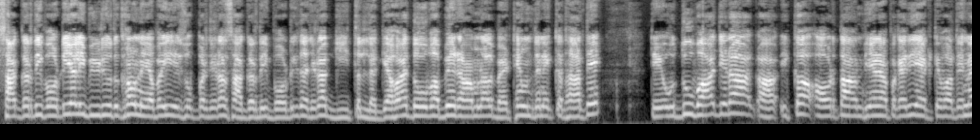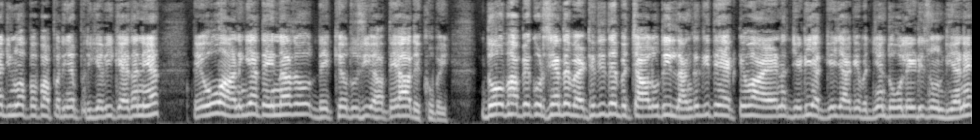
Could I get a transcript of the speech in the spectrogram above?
ਸਾਗਰ ਦੀ ਬੋਡੀ ਵਾਲੀ ਵੀਡੀਓ ਦਿਖਾਉਣੇ ਆ ਬਾਈ, ਇਸ ਉੱਪਰ ਜਿਹੜਾ ਸਾਗਰ ਦੀ ਬੋਡੀ ਦਾ ਜਿਹੜਾ ਗੀਤ ਲੱਗਿਆ ਹੋਇਆ, ਦੋ ਬਾਬੇ ਆਰਾਮ ਨਾਲ ਬੈਠੇ ਹੁੰਦੇ ਨੇ ਇੱਕ ਥਾਂ ਤੇ। ਤੇ ਉਦੋਂ ਬਾਅਦ ਜਿਹੜਾ ਇੱਕ ਔਰਤਾਂ ਆਉਂਦੀਆਂ ਨੇ, ਆਪਾਂ ਕਹਿੰਦੇ ਐਕਟਿਵਾ ਤੇ ਨਾ ਜਿਹਨੂੰ ਆਪਾਂ ਪਾਪਾ ਦੀਆਂ ਪ੍ਰੀਆ ਵੀ ਕਹਿ ਦਿੰਦੇ ਆ, ਤੇ ਉਹ ਆਣਗੀਆਂ ਤੇ ਇਹਨਾਂ ਤੋਂ ਦੇਖਿਓ ਤੁਸੀਂ ਤੇ ਆਹ ਦੇਖੋ ਬਈ। ਦੋ ਬਾਬੇ ਕੁਰਸੀਆਂ ਤੇ ਬੈਠੇ ਸੀ ਤੇ ਵਿਚਾਲ ਉਹਦੀ ਲੰਘ ਗਈ ਤੇ ਐਕਟਿਵਾ ਆਇਨ ਜਿਹੜੀ ਅੱਗੇ ਜਾ ਕੇ ਵੱਜੀਆਂ, ਦੋ ਲੇਡੀਜ਼ ਹੁੰਦੀਆਂ ਨੇ।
